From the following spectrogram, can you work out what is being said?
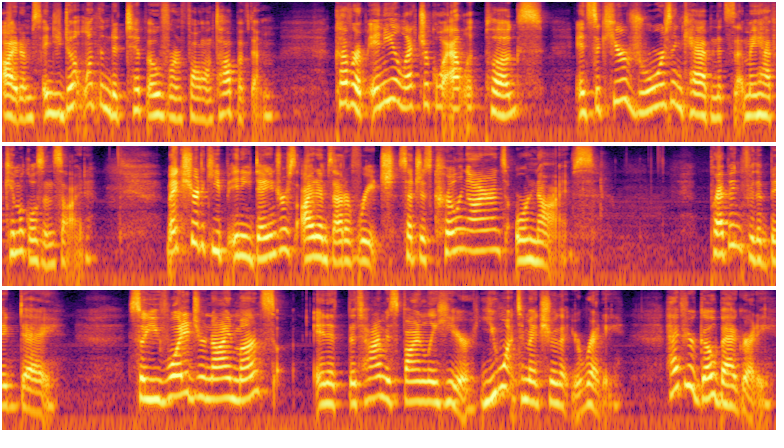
items, and you don't want them to tip over and fall on top of them. Cover up any electrical outlet plugs and secure drawers and cabinets that may have chemicals inside. Make sure to keep any dangerous items out of reach, such as curling irons or knives. Prepping for the big day. So you've waited your nine months, and the time is finally here. You want to make sure that you're ready. Have your go bag ready.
